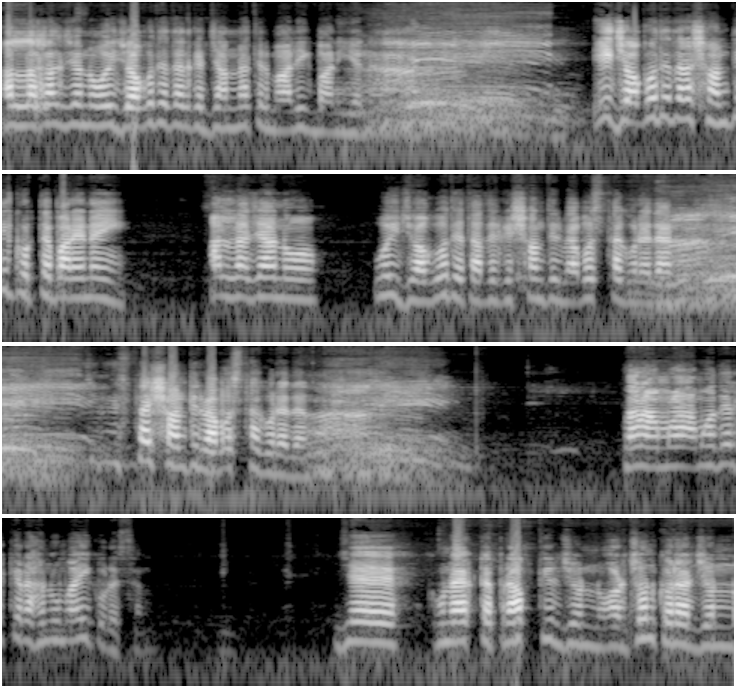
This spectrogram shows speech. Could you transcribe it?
আল্লাহ যেন ওই জগতে তাদেরকে জান্নাতের মালিক বানিয়ে নেয় এই জগতে তারা শান্তি করতে পারে নাই, আল্লাহ যেন ওই জগতে তাদেরকে শান্তির ব্যবস্থা করে দেন। স্থায়ী শান্তির ব্যবস্থা করে দেন। তারা আমরা আমাদেরকে রাহনুমাই করেছেন। যে কোনো একটা প্রাপ্তির জন্য, অর্জন করার জন্য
